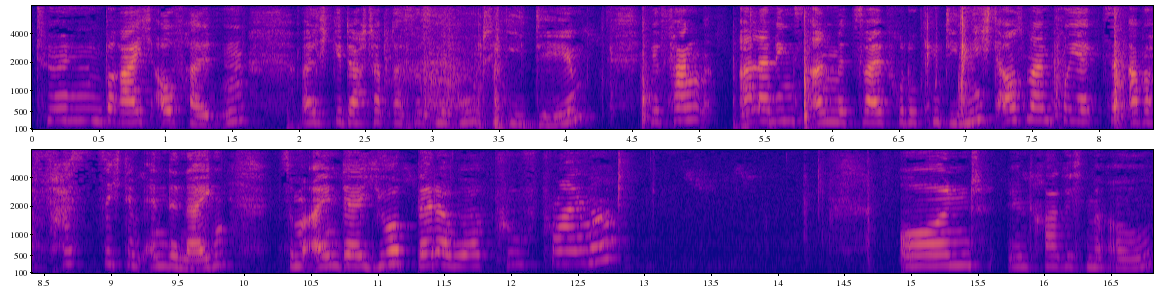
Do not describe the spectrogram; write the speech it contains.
Nude-Tönen-Bereich aufhalten, weil ich gedacht habe, das ist eine gute Idee. Wir fangen allerdings an mit zwei Produkten, die nicht aus meinem Projekt sind, aber fast sich dem Ende neigen. Zum einen der Your Better Work Proof Primer. Und den trage ich mir auf.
